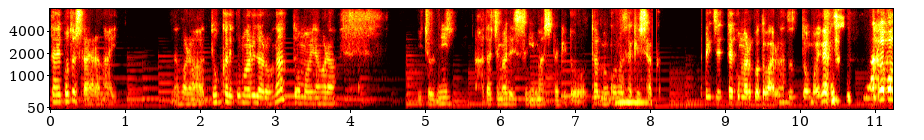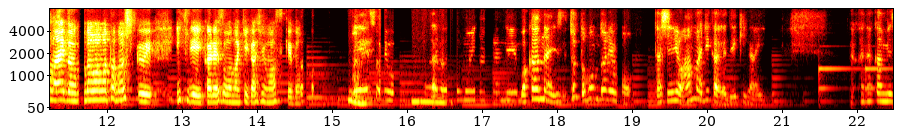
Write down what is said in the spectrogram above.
たいことしかやらないだからどっかで困るだろうなって思いながら一応二十歳まで過ぎましたけど多分この先社会絶対困ることはあるはずと思いながら。そんなことないとこのまま楽しく生きていかれそうな気がしますけど。ね、それもあの思いながらね分かんないですちょっと本当にもう私にはあんまり理解ができないなかなか珍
